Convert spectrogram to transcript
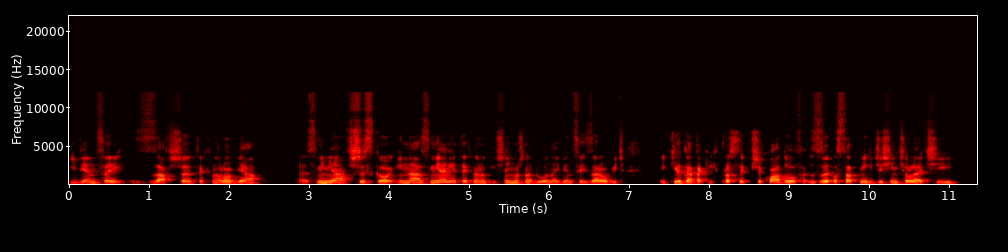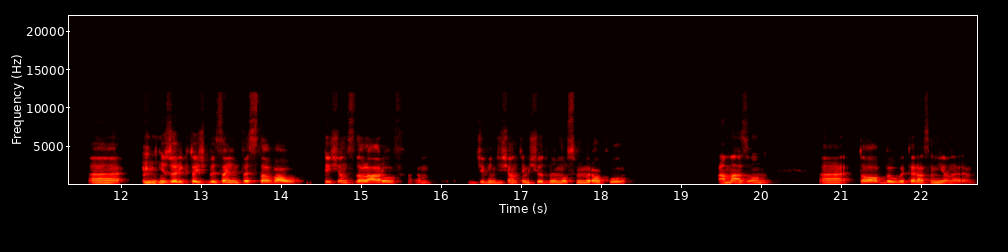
i więcej, zawsze technologia e, zmieniała wszystko i na zmianie technologicznej można było najwięcej zarobić. I kilka takich prostych przykładów z ostatnich dziesięcioleci. Jeżeli ktoś by zainwestował 1000 dolarów 97-8 roku Amazon, e, to byłby teraz milionerem.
